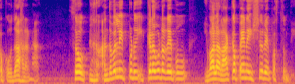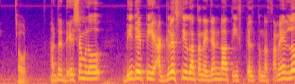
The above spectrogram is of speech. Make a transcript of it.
ఒక ఉదాహరణ. సో అందువల్ల ఇప్పుడు ఇక్కడ కూడా రేపు ఇవాళ రాకపోయిన ఇష్యూ రేపు వస్తుంది. అవును. అంటే దేశంలో బీజేపీ అగ్రెసివ్గా తన ఎజెండా తీసుకెళ్తున్న సమయంలో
